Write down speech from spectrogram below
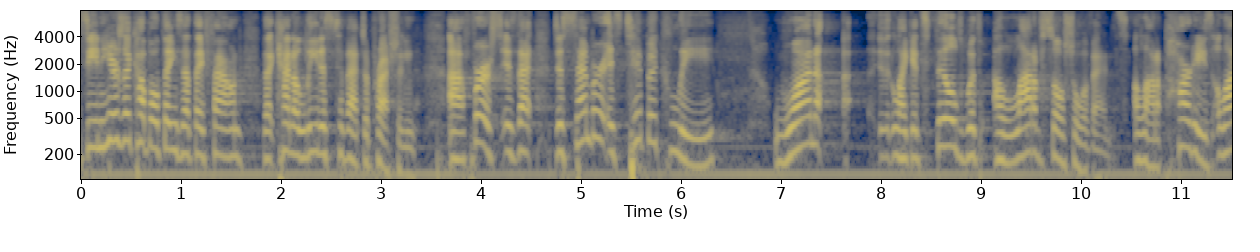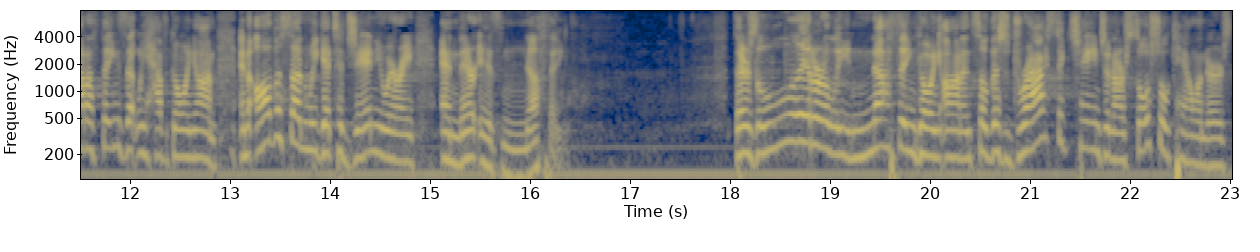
see, and here's a couple things that they found that kind of lead us to that depression. Uh, first is that December is typically one, uh, like it's filled with a lot of social events, a lot of parties, a lot of things that we have going on. And all of a sudden we get to January and there is nothing. There's literally nothing going on. And so this drastic change in our social calendars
